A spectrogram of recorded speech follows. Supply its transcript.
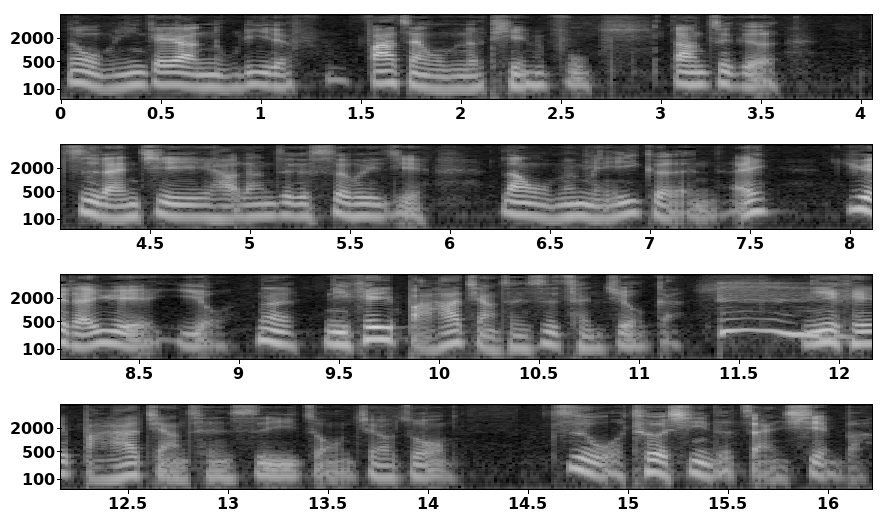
那我们应该要努力的发展我们的天赋，让这个自然界也好，让这个社会界，让我们每一个人哎越来越有。那你可以把它讲成是成就感，嗯，你也可以把它讲成是一种叫做。自我特性的展现吧，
